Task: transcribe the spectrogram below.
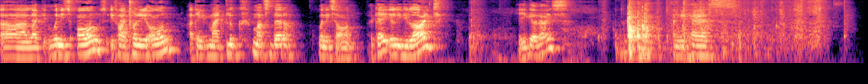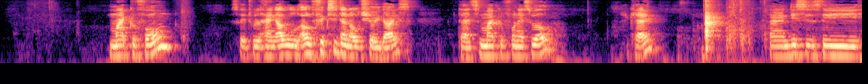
uh, like when it's on. If I turn it on, I think it might look much better when it's on. Okay, LED light. Here you go, guys and it has microphone so it will hang I will I'll fix it and I'll show you guys that's microphone as well okay and this is the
